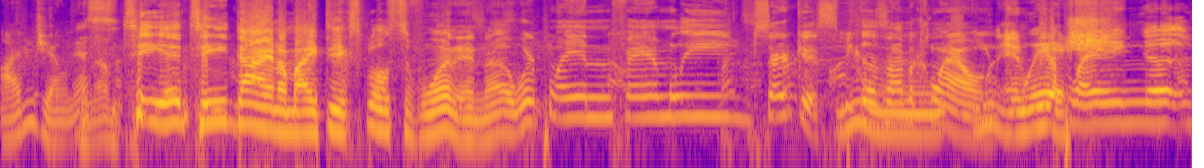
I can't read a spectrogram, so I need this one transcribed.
I'm Jonaas. And I'm TNT Dinomight, the explosive one, and uh, we're playing Family Circus because I'm a clown, you and we're playing uh,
